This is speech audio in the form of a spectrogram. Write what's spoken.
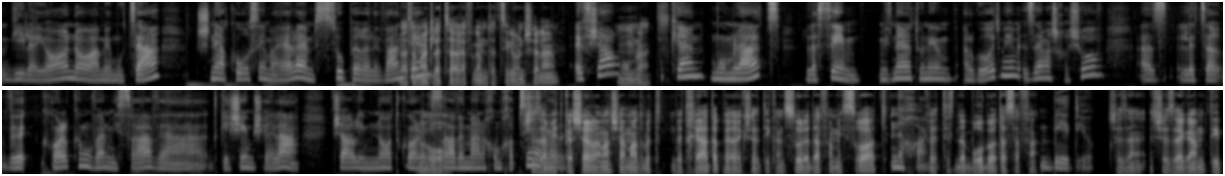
הגיליון או הממוצע, שני הקורסים האלה הם סופר רלוונטיים. ואת אומרת לצרף גם את הציון שלהם? אפשר. מומלץ. כן, מומלץ לשים מבנה נתונים אלגוריתמיים, זה מה שחשוב, אז לצר... וכל כמובן משרה והדגשים שלה, אפשר למנות כל ברור. משרה ומה אנחנו מחפשים. שזה אבל... מתקשר למה שאמרת בת- בתחילת הפרק, שתיכנסו לדף המשרות נכון, ותדברו באותה שפה. בדיוק. שזה, שזה גם טיפ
